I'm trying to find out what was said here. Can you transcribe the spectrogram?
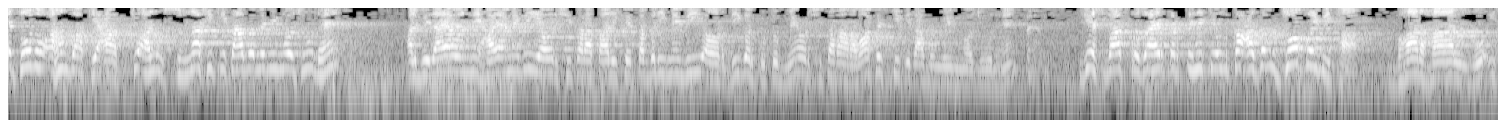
یہ دونوں اہم واقعات جو سننا کی کتابوں میں بھی موجود ہیں الوداع و نہایا میں بھی اور اسی طرح تاریخ تبری میں بھی اور دیگر کتب میں اور اسی طرح روافظ کی کتابوں میں بھی موجود ہیں۔ یہ اس بات کو ظاہر کرتے ہیں کہ ان کا عزم جو کوئی بھی تھا، بہرحال وہ اس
